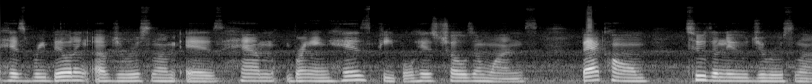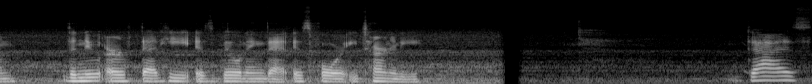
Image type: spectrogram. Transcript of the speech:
his rebuilding of Jerusalem is him bringing his people, his chosen ones, back home to the new Jerusalem, the new earth that he is building that is for eternity. Guys,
